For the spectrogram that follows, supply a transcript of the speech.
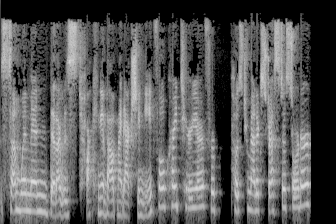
Some women that I was talking about might actually meet full criteria for post traumatic stress disorder.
